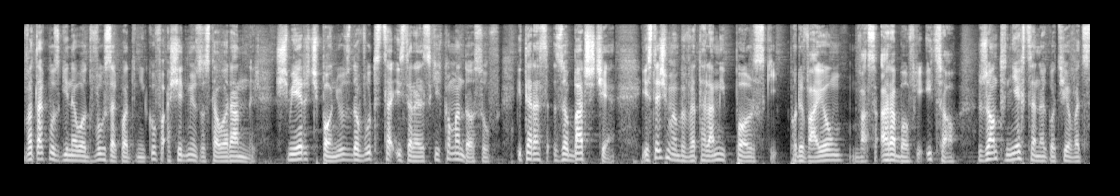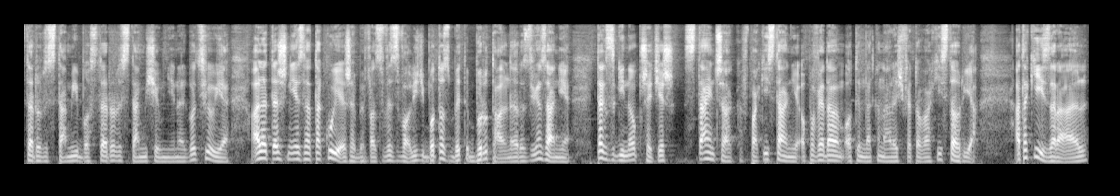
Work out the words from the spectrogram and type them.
W ataku zginęło dwóch zakładników, a siedmiu zostało rannych. Śmierć poniósł dowódca izraelskich komandosów. I teraz zobaczcie, jesteśmy obywatelami Polski. Porywają was Arabowie. I co? Rząd nie chce negocjować z terrorystami, bo z terrorystami się nie negocjuje, ale też nie zaatakuje, żeby was wyzwolić, bo to zbyt brutalne rozwiązanie. Tak zginął przecież Stańczak w Pakistanie. Opowiadałem o tym na kanale Światowa Historia. A taki Izrael,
